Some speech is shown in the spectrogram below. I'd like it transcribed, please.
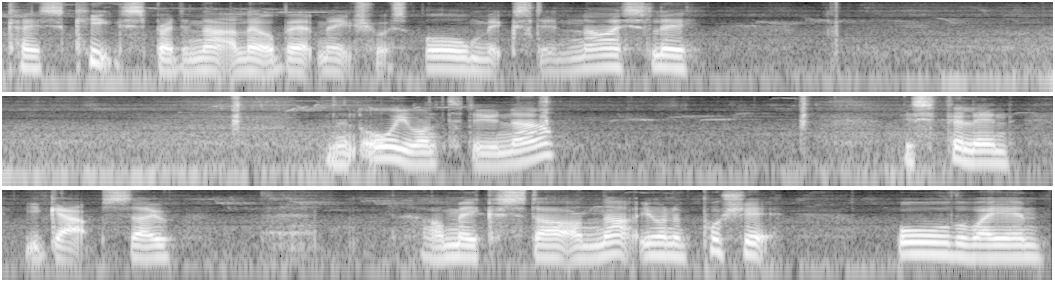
Okay, so keep spreading that a little bit, make sure it's all mixed in nicely. And then all you want to do now is fill in your gaps. So I'll make a start on that. You want to push it all the way in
